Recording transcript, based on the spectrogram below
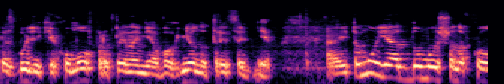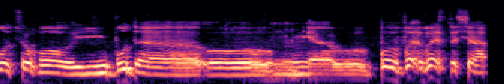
без будь-яких умов припинення вогню на 30 днів. Е, І тому я думаю, що навколо цього і буде е, вестися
